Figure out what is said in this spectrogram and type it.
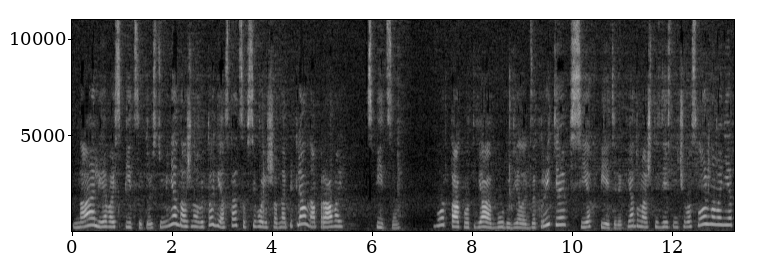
на левой спице. То есть у меня должно в итоге остаться всего лишь одна петля на правой спице. Вот так вот я буду делать закрытие всех петелек. Я думаю, что здесь ничего сложного нет,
